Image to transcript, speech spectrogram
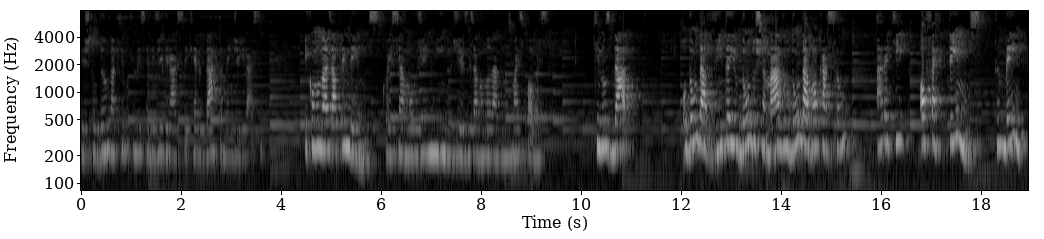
Eu estou dando aquilo que eu recebi de graça e quero dar também de graça. E como nós aprendemos com esse amor genuíno de Jesus abandonado nos mais pobres, que nos dá o dom da vida e o dom do chamado, o dom da vocação, para que ofertemos também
